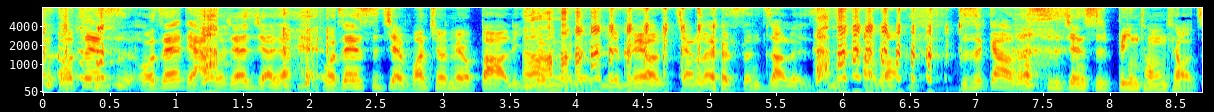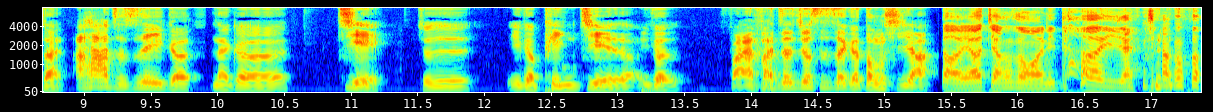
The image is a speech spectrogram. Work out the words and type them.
我这件事，我这等下，我现在讲一下，我这件事件完全没有霸凌任何人，也没有讲任何身障人士，好不好？只是刚好这事件是冰桶挑战啊，它只是一个那个界，就是一个凭借的一个，反正反正就是这个东西啊。到底要讲什么？你到底想讲什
